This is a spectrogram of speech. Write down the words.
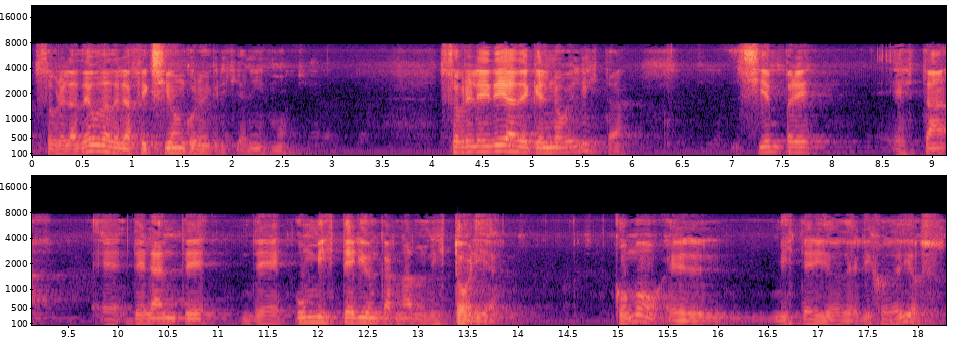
sobre la deuda de la ficción con el cristianismo, sobre la idea de que el novelista siempre está eh, delante de un misterio encarnado en la historia, como el misterio del Hijo de Dios.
